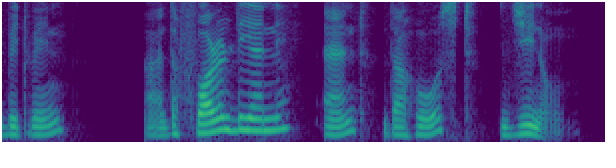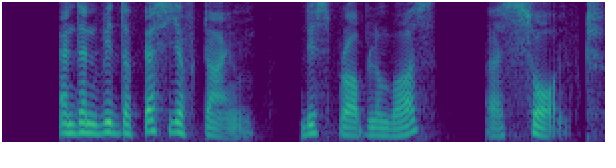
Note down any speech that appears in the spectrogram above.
between uh, the foreign DNA and the host genome. And then with the passage of time, this problem was Uh, solved.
